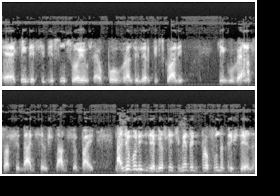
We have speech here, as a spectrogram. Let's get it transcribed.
é, quem decide isso não sou eu, é o povo brasileiro que escolhe quem governa a sua cidade, seu estado, seu país. Mas eu vou lhe dizer, meu sentimento é de profunda tristeza.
